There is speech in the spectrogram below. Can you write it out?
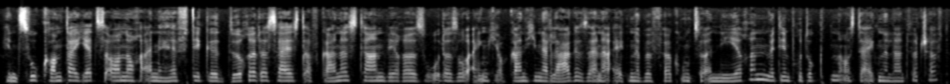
Hinzu kommt da jetzt auch noch eine heftige Dürre. Das heißt, Afghanistan wäre so oder so eigentlich auch gar nicht in der Lage, seine eigene Bevölkerung zu ernähren mit den Produkten aus der eigenen Landwirtschaft?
